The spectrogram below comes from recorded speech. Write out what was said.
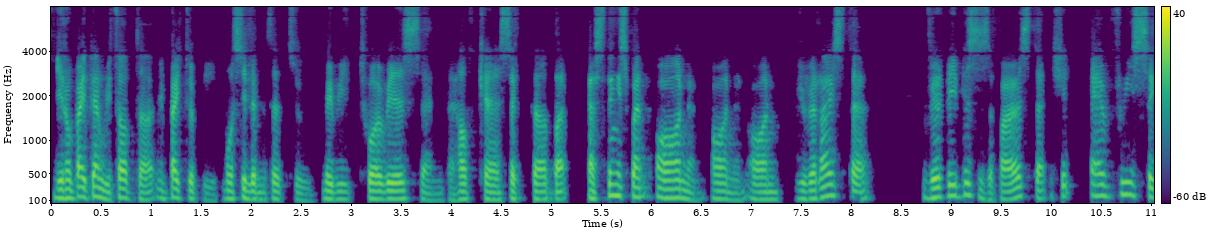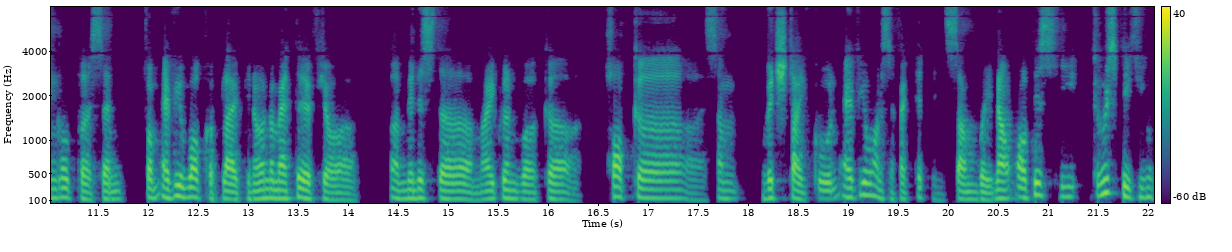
you know, back then we thought the impact would be mostly limited to maybe tourists and the healthcare sector. But as things went on and on and on, we realized that really this is a virus that hit every single person from every walk of life. You know, no matter if you're a, minister, a migrant worker, a hawker, some rich tycoon, everyone is affected in some way. Now, obviously, through speaking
